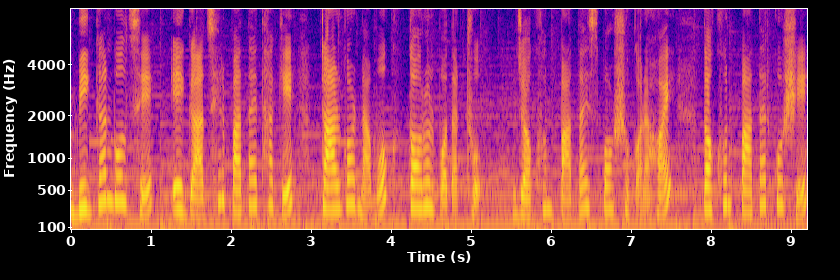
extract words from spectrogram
বিজ্ঞান বলছে এই গাছের পাতায় থাকে টার্গর নামক তরল পদার্থ। যখন পাতায় স্পর্শ করা হয়, তখন পাতার কোষে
